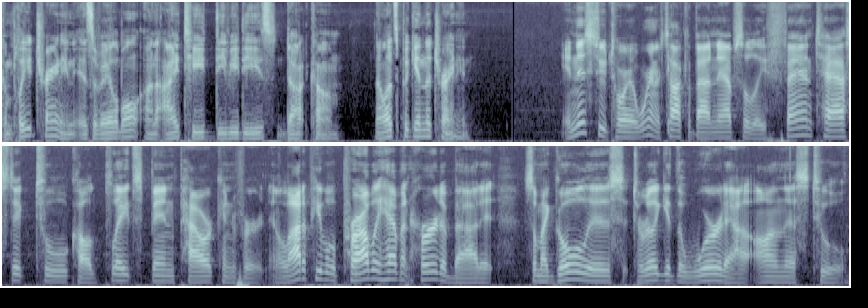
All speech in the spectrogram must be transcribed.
Complete training is available on itdvds.com. Now let's begin the training. In this tutorial we're going to talk about an absolutely fantastic tool called PlateSpin PowerConvert and a lot of people probably haven't heard about it so my goal is to really get the word out on this tool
